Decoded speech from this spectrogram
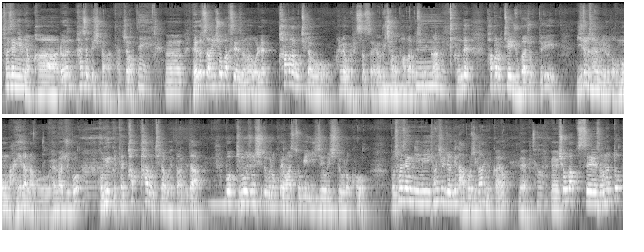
선생님 역할은 한석규 씨가 맡았죠. 네. 어, 배급 사인 쇼박스에서는 원래 파바로티라고 하려고 했었어요. 루치아노 파바로티니까. 음. 그런데 파바로티의 유가족들이 이름 사용료를 너무 많이 달라고 해가지고 고민 끝에 파파로티라고 했다 합니다. 뭐 김호중 씨도 그렇고 영화 속에 이재훈 씨도 그렇고 뭐 선생님이 현실적인 아버지가 아닐까요? 네. 저 네, 쇼박스에서는 또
